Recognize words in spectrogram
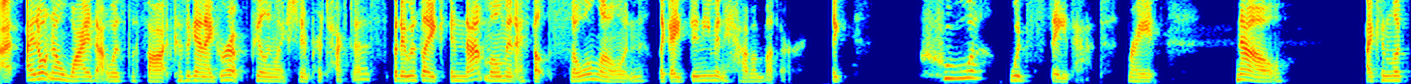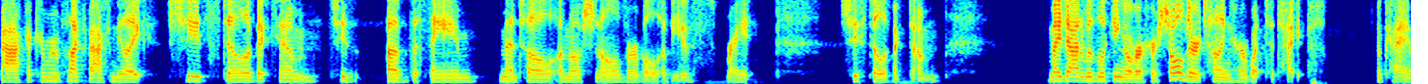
I, I don't know why that was the thought because again i grew up feeling like she didn't protect us but it was like in that moment i felt so alone like i didn't even have a mother. Like who would say that right? Now i can look back i can reflect back and be like she's still a victim. She's of the same mental emotional verbal abuse right? She's still a victim. My dad was looking over her shoulder telling her what to type okay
